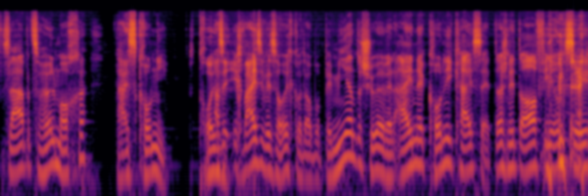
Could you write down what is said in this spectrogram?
das Leben zur Hölle machen, der heißt Conny. Troll. Also ich weiß nicht, wie es euch geht, aber bei mir in der Schule, wenn einer Conny geheißen hat, das ist nicht der Anführer, gewesen,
